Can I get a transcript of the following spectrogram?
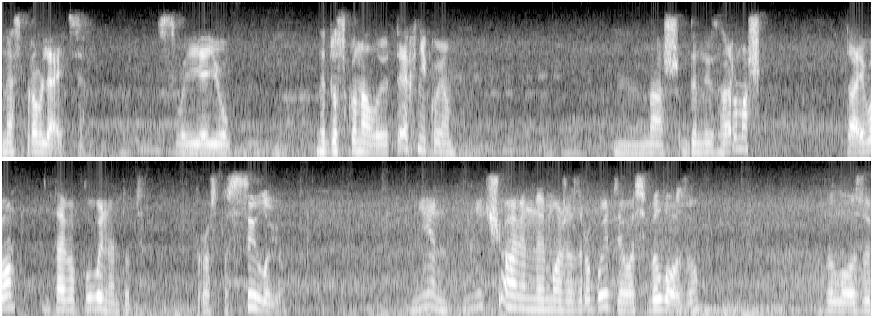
Не справляється з своєю недосконалою технікою. Наш Денис Гармаш. Тайво. Тайво повинен тут просто силою. Ні, нічого він не може зробити. Ось Велозу. Велозу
